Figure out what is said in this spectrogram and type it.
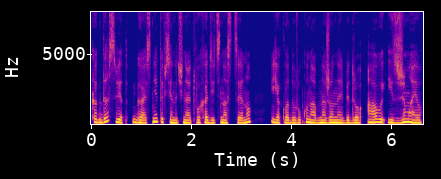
Когда свет гаснет и все начинают выходить на сцену, я кладу руку на обнаженное бедро Авы и сжимаю.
